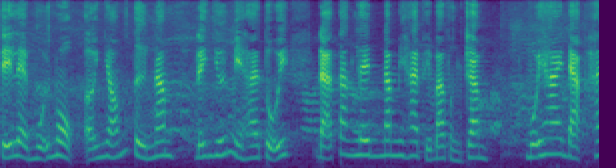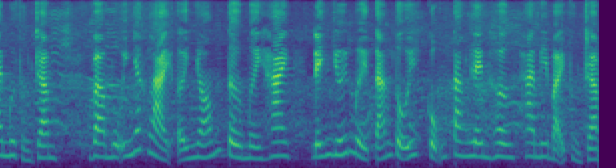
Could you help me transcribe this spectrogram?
tỷ lệ mũi 1 ở nhóm từ 5 đến dưới 12 tuổi đã tăng lên 52,3%, mũi 2 đạt 20% và mũi nhắc lại ở nhóm từ 12 đến dưới 18 tuổi cũng tăng lên hơn 27%.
